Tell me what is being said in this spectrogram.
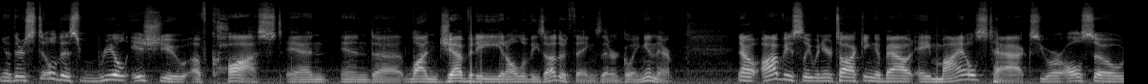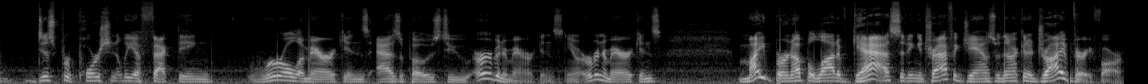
you know, there's still this real issue of cost and and uh, longevity and all of these other things that are going in there. Now, obviously, when you're talking about a miles tax, you are also disproportionately affecting rural Americans as opposed to urban Americans. You know, urban Americans might burn up a lot of gas sitting in traffic jams, but they're not going to drive very far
